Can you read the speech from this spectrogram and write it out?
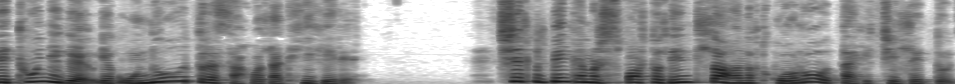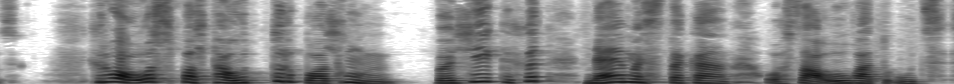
тэгээ түүнийг яг өнөөдрөөс ахуулаад хийгээрэй. Жишээлбэл бие тамир спорт бол энэ 7 хоногт 3 удаа хичээлээд үз. Хэрвээ уус бол та өдөр болгон болиг гэхэд 8 стакан усаа уугаад үз.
